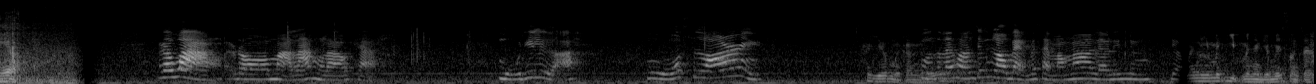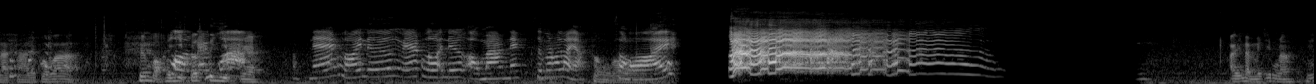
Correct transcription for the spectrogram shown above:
นี้อะ ระหว่างรอหม่าล่าของเราค่ะ หมูที่เหลือ หมูสไลด์ให้เยอะเหมือนกันหมูสไลด์พร้อมจิ้มเราแบ่งไปใส่มาม่าแล้วนิดนึงเดี๋ยวอันนี้ไม่หยิบมันยังไม่สนใจราคาเลยเพราะว่าเพื่อนบอกให้หยิบก็คือหยิบไงแน็กร้อยหนึงแน็กร้อยหนึงออกมาแน็กซื้อมาเท่าไหร่อะสองร้อย องร้อยอันนี้แบบไม่จิ้มนะหึ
